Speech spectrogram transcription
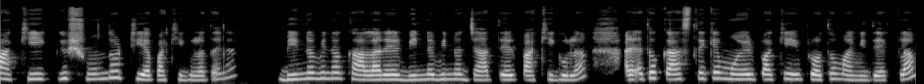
পাখি, কি সুন্দর টিয়া পাখিগুলা, তাই না? ভিন্ন ভিন্ন কালারের, ভিন্ন ভিন্ন জাতের পাখিগুলা। আর এত কাছ থেকে ময়ূর পাখি প্রথম আমি দেখলাম।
